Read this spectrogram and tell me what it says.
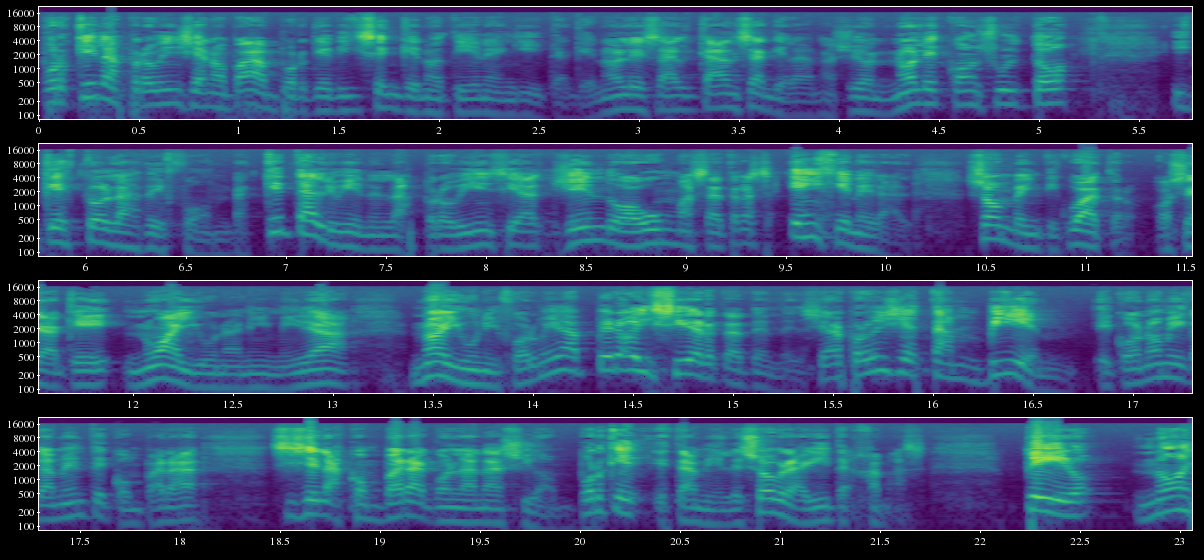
¿Por qué las provincias no pagan? Porque dicen que no tienen guita, que no les alcanza, que la nación no les consultó y que esto las defonda. ¿Qué tal vienen las provincias yendo aún más atrás en general? Son 24, o sea que no hay unanimidad, no hay uniformidad, pero hay cierta tendencia. Las provincias están bien económicamente comparadas, si se las compara con la nación. ¿Por qué están bien? Les sobra guita jamás. Pero no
